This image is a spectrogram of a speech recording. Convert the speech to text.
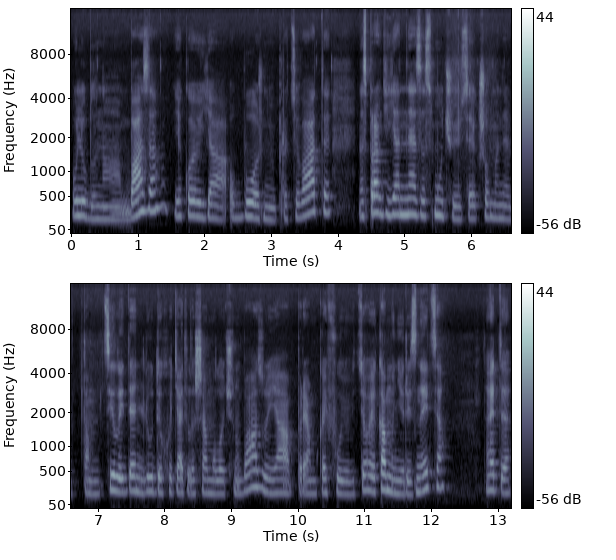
улюблена база, якою я обожнюю працювати. Насправді я не засмучуюся, якщо в мене там цілий день люди хочуть лише молочну базу, я прям кайфую від цього. Яка мені різниця? Знаєте,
